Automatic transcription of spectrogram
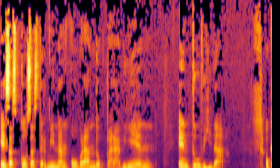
esas cosas terminan obrando para bien en tu vida. ¿Ok?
